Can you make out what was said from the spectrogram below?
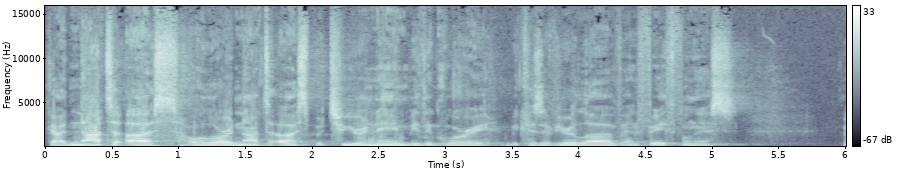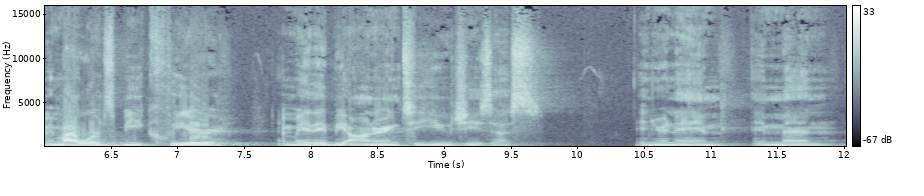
God, not to us, O Lord, not to us, but to your name be the glory because of your love and faithfulness. May my words be clear and may they be honoring to you, Jesus. In your name, amen.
